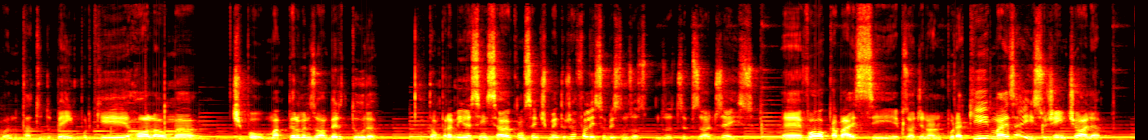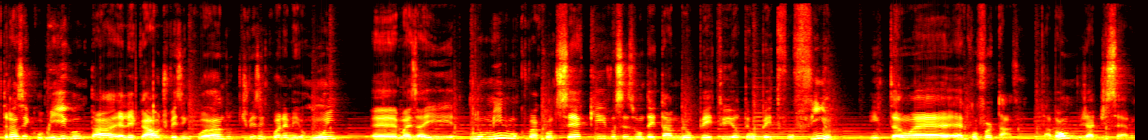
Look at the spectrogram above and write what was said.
Quando tá tudo bem, porque rola uma, tipo, uma, pelo menos uma abertura. Então, para mim, o essencial é consentimento. Eu já falei sobre isso nos outros, nos outros episódios, é isso. É, vou acabar esse episódio enorme por aqui, mas é isso, gente. Olha, transem comigo, tá? É legal de vez em quando. De vez em quando é meio ruim. É, mas aí, no mínimo, que vai acontecer é que vocês vão deitar no meu peito e eu tenho um peito fofinho. Então é, é confortável, tá bom? Já disseram.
